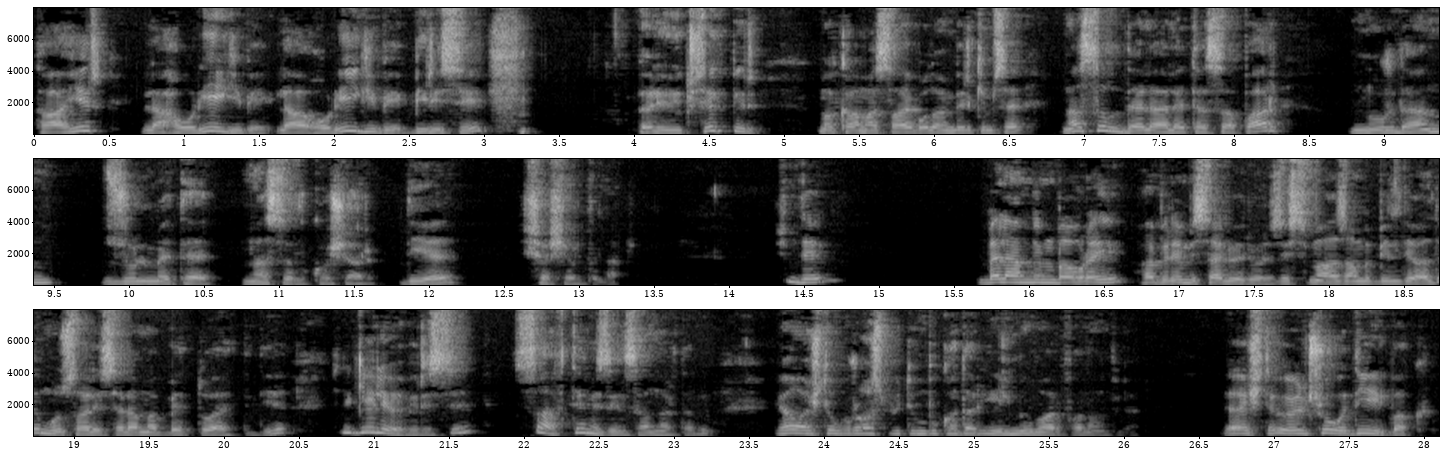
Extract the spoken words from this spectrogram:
Tahir Lahori gibi Lahori gibi birisi böyle yüksek bir makama sahip olan bir kimse nasıl delalete sapar nurdan zulmete nasıl koşar diye şaşırdılar. Şimdi Belen bin Bavra'yı habire misal veriyoruz. İsmi azamı bildiği halde Musa Aleyhisselam'a beddua etti diye. Şimdi geliyor birisi. Saf temiz insanlar tabii. Ya işte bu Rasbüt'ün bu kadar ilmi var falan filan. Ya işte ölçü o değil bak.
